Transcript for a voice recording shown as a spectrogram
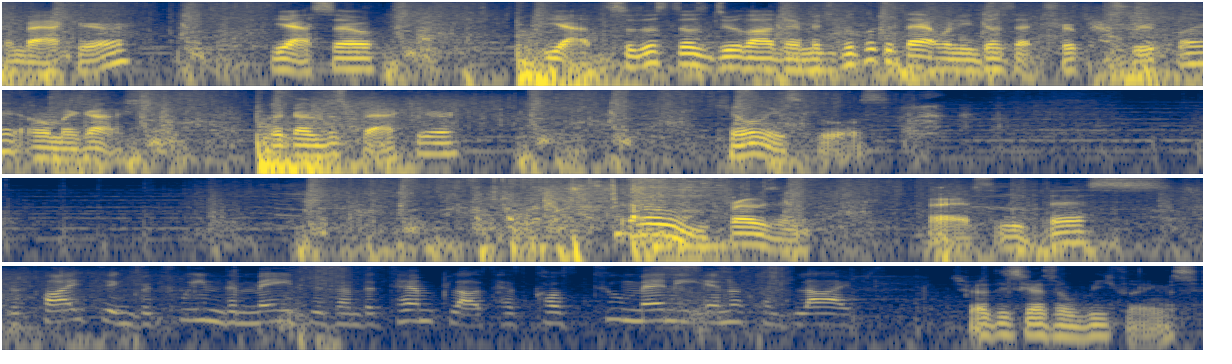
Come back here. Yeah, so... Yeah, so this does do a lot of damage, but look at that when he does that trip true play. Oh my gosh. Look, I'm just back here. Killing these fools. Boom! Frozen. Alright, loot this. The fighting between the mages and the Templars has cost too many innocent lives. Sure, these guys are weaklings.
